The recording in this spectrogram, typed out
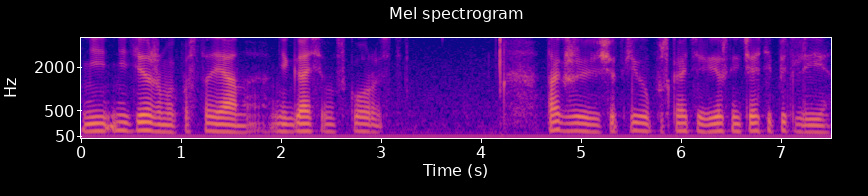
Не, не держим их постоянно, не гасим скорость. Также щитки выпускайте в верхней части петли.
